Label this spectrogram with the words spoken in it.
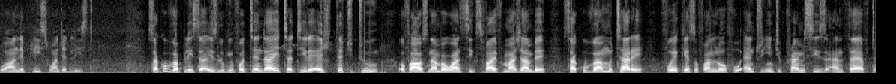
who are on the police wanted list. Sakubva Police is looking for Tendai Tatire, age 32, of house number 165 Majambe, Sakubva Mutare, for a case of unlawful entry into premises and theft.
